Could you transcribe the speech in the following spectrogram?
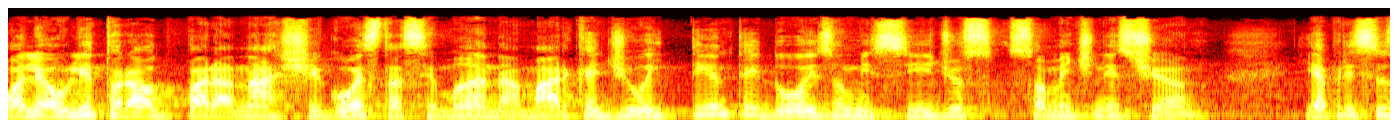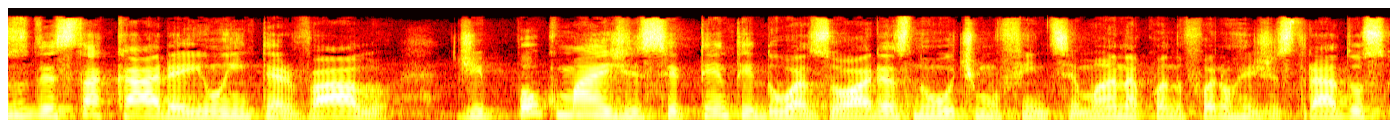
Olha, o litoral do Paraná chegou esta semana à marca de 82 homicídios somente neste ano. E é preciso destacar aí um intervalo de pouco mais de 72 horas no último fim de semana, quando foram registrados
